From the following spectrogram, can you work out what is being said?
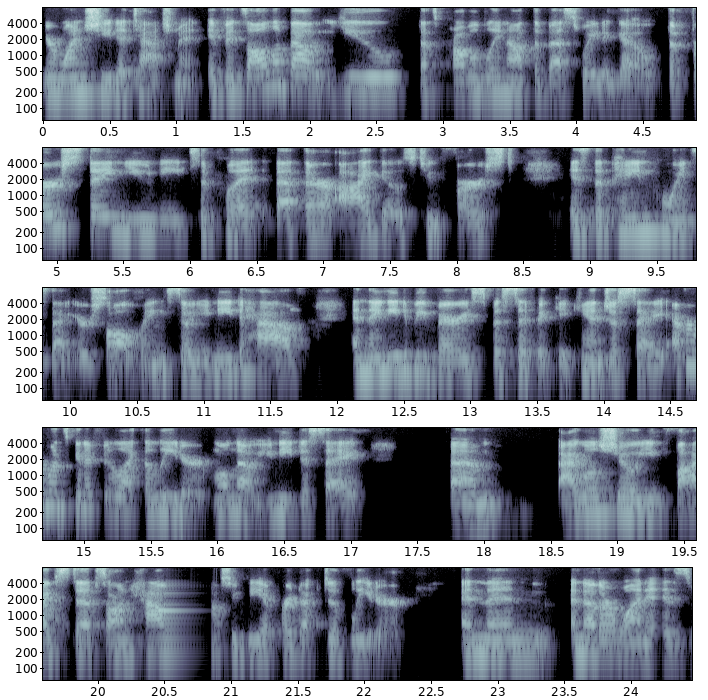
your one sheet attachment. If it's all about you, that's probably not the best way to go. The first thing you need to put that their eye goes to first is the pain points that you're solving. So you need to have, and they need to be very specific. You can't just say, everyone's going to feel like a leader. Well, no, you need to say, um, I will show you five steps on how to be a productive leader. And then another one is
